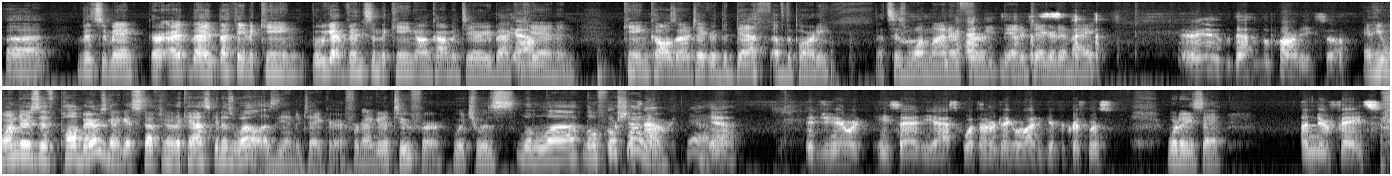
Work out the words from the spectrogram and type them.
Uh, Vince McMahon, or I, I, I think the King, but we got Vince and the King on commentary back Yeah. again, and King calls Undertaker the death of the party. That's his one-liner for the Undertaker tonight. There he is, the death of the party. So And he wonders if Paul Bear's going to get stuffed into the casket as well as the Undertaker. If we're going to get a twofer, which was a little, uh, little foreshadowing. Yeah. yeah. Did you hear what he said? He asked what the Undertaker would like to get for Christmas. What did he say? A new face.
